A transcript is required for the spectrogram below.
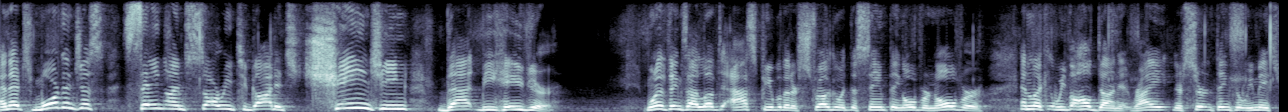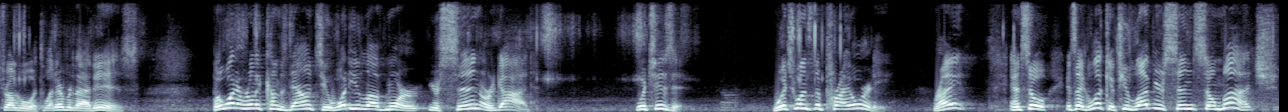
And it's more than just saying I'm sorry to God, it's changing that behavior. One of the things I love to ask people that are struggling with the same thing over and over, and look, we've all done it, right? There's certain things that we may struggle with, whatever that is. But what it really comes down to, what do you love more, your sin or God? Which is it? Which one's the priority, right? And so it's like, look, if you love your sin so much,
